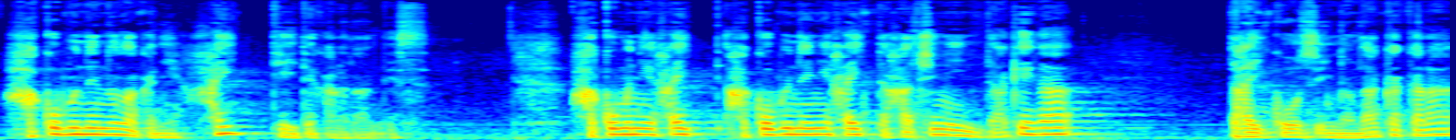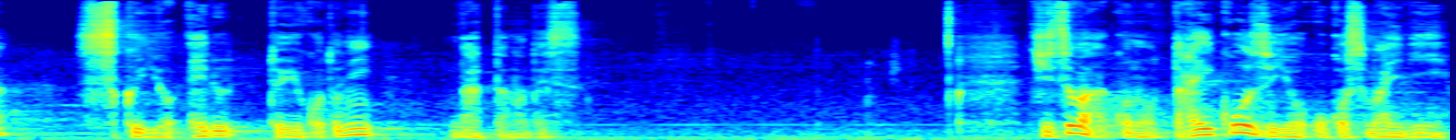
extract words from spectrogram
箱舟の中に入っていてからなんです。箱舟に入箱舟に入った8人だけが大洪水の中から救いを得るということになったのです。実はこの大洪水を起こす前に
